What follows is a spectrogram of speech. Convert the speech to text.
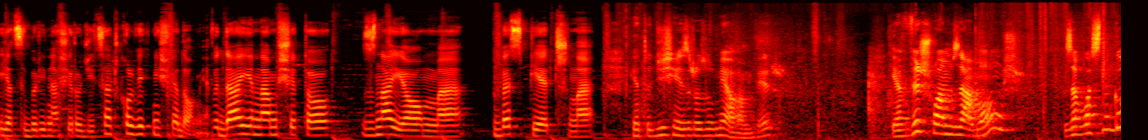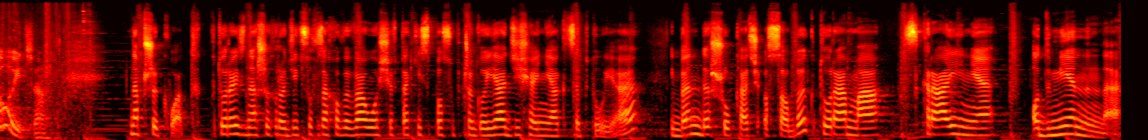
jacy byli nasi rodzice, aczkolwiek nieświadomie. Wydaje nam się to znajome, bezpieczne. Ja to dzisiaj zrozumiałam, wiesz? Ja wyszłam za mąż za własnego ojca. Na przykład, któreś z naszych rodziców zachowywało się w taki sposób, czego ja dzisiaj nie akceptuję, i będę szukać osoby, która ma skrajnie odmienne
